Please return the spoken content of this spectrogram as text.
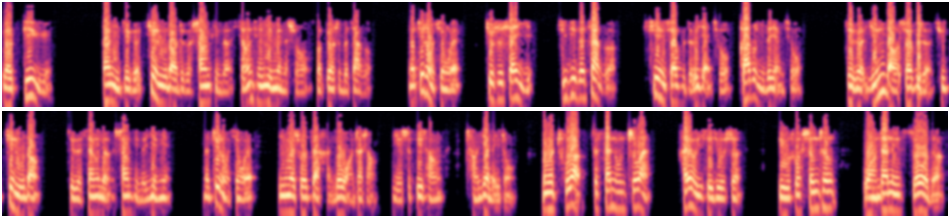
要低于当你这个进入到这个商品的详情页面的时候所标示的价格。那这种行为就是先以极低的价格吸引消费者的眼球，抓住你的眼球，这个引导消费者去进入到这个相应的商品的页面。那这种行为应该说在很多网站上也是非常常见的一种。那么除了这三种之外，还有一些就是，比如说声称网站内所有的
